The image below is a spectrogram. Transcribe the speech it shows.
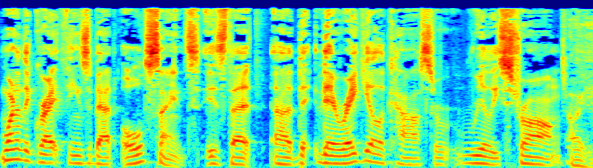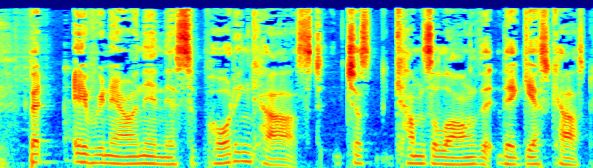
one of the great things about All Saints is that uh, th- their regular cast are really strong. Oh, yeah. But every now and then their supporting cast just comes along, th- their guest cast,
